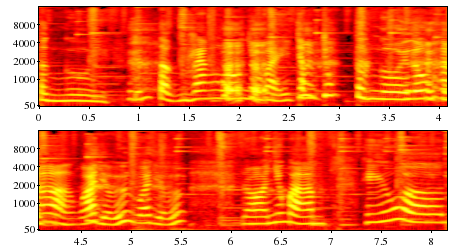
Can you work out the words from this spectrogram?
từng người đến tận răng luôn như vậy chăm chút từng người luôn ha. Quá dữ quá dữ. Rồi nhưng mà hiếu uh,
